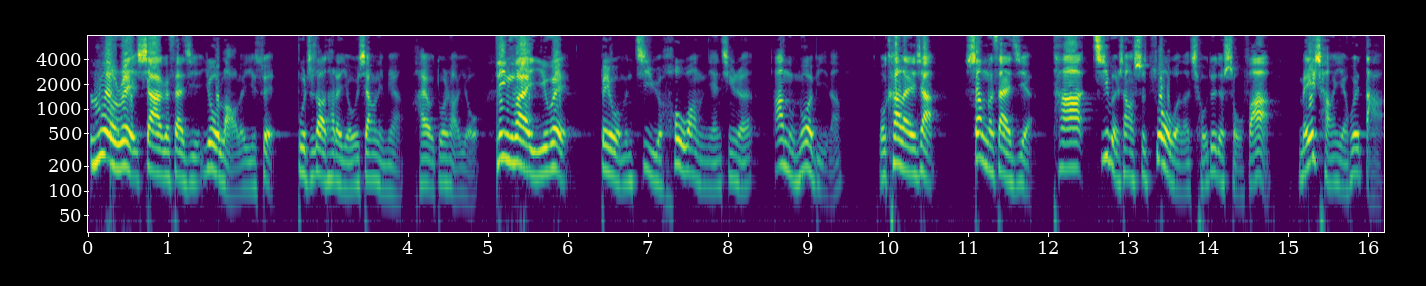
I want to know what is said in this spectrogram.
洛瑞下个赛季又老了一岁，不知道他的油箱里面还有多少油。另外一位被我们寄予厚望的年轻人阿努诺比呢？我看了一下，上个赛季他基本上是坐稳了球队的首发，每场也会打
